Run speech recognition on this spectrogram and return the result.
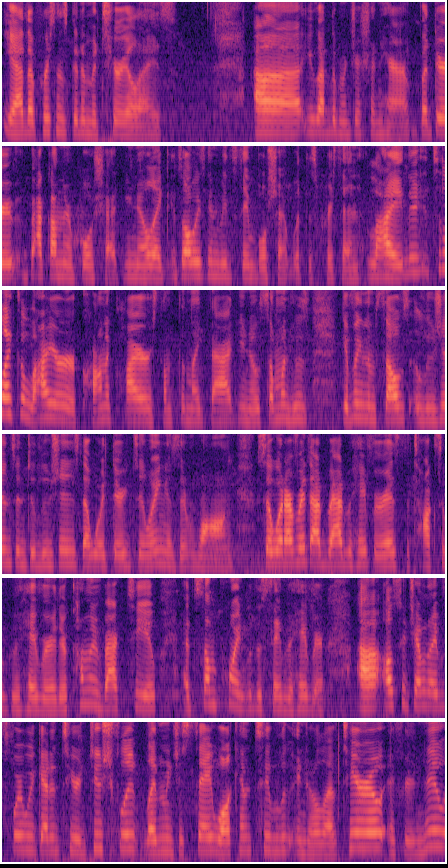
yeah, that person's going to materialize uh, you got the magician here, but they're back on their bullshit. You know, like it's always going to be the same bullshit with this person. Lie. It's like a liar or chronic liar or something like that. You know, someone who's giving themselves illusions and delusions that what they're doing isn't wrong. So whatever that bad behavior is, the toxic behavior, they're coming back to you at some point with the same behavior. Uh, also, Gemini, before we get into your douche flute, let me just say welcome to Blue Angel Love Tarot. If you're new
